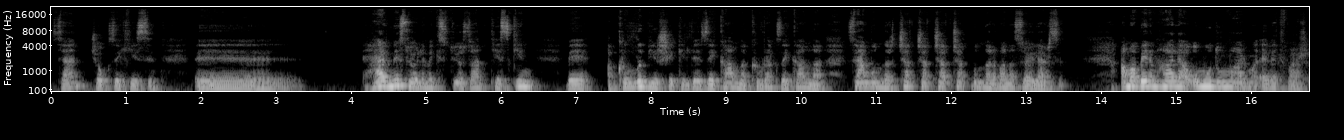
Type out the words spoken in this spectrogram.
Sen çok zekisin. Ee, her ne söylemek istiyorsan keskin ve akıllı bir şekilde zekanla, kıvrak zekanla sen bunları çat çat çat çat bunları bana söylersin. Ama benim hala umudum var mı? Evet var.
